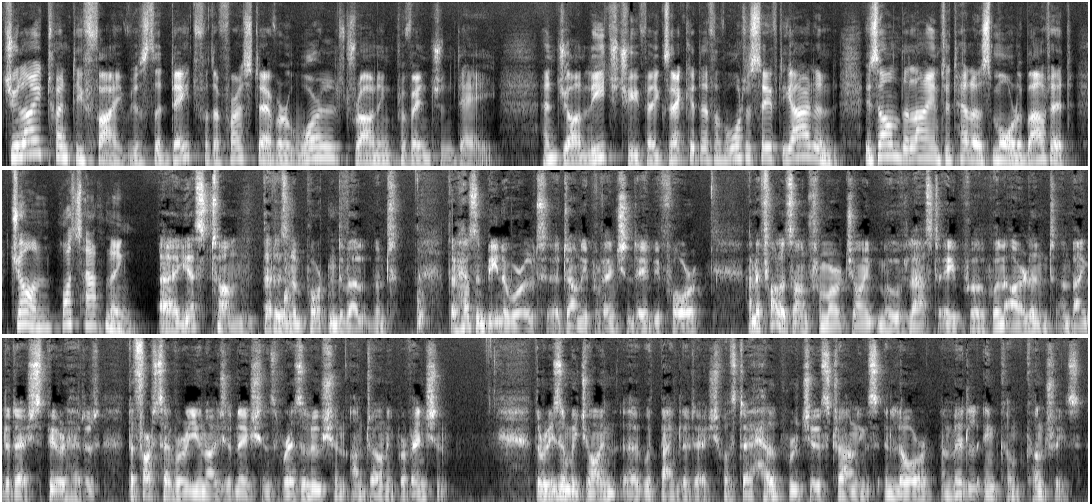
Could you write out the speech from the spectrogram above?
July 25 is the date for the first ever World Drowning Prevention Day. And John Leech, Chief Executive of Water Safety Ireland, is on the line to tell us more about it. John, what's happening? Uh, yes, Tom, that is an important development. There hasn't been a World uh, Drowning Prevention Day before, and it follows on from our joint move last April when Ireland and Bangladesh spearheaded the first ever United Nations resolution on drowning prevention. The reason we joined uh, with Bangladesh was to help reduce drownings in lower and middle income countries.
